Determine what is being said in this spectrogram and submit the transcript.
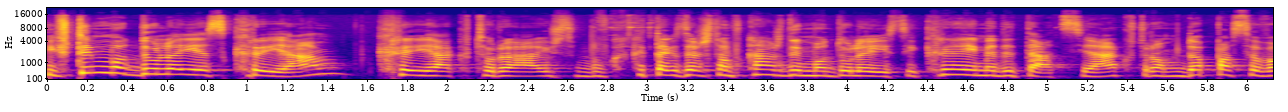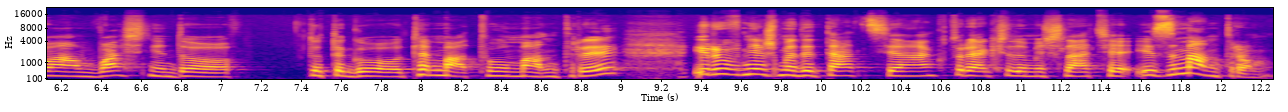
I w tym module jest kryja, kryja, która już, tak zresztą w każdym module jest i kryja i medytacja, którą dopasowałam właśnie do, do tego tematu mantry i również medytacja, która jak się domyślacie jest z mantrą.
